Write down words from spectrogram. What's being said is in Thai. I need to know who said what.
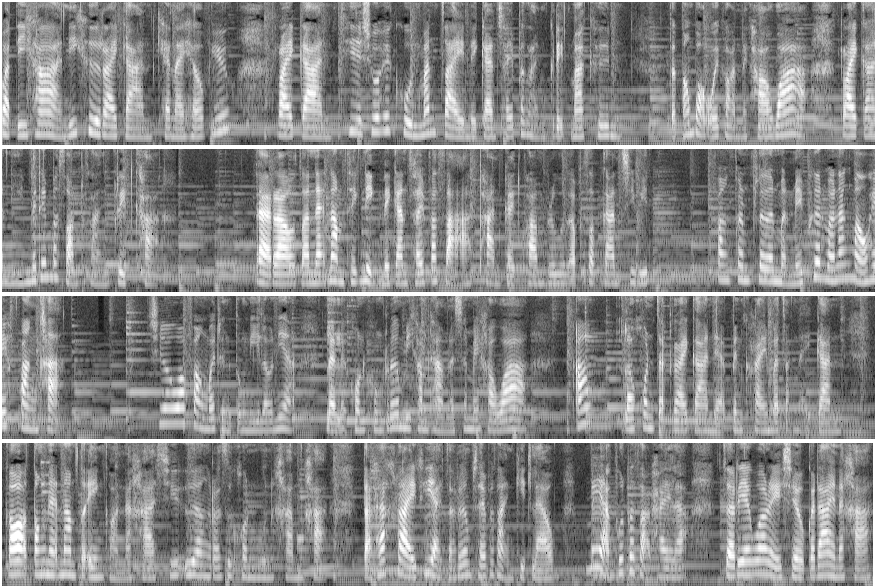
Speaker 1: วัสดีค่ะ นี่คือรายการ Can I Help You รายการที่จะช่วยให้คุณมั่นใจในการใช้ภาษาอังกฤษมากขึ้น แต่ต้องบอกไว้ก่อนนะคะว่า รายการนี้ไม่ได้มาสอนภาษาอังกฤษค่ะ แต่เราจะแนะนำเทคนิคในการใช้ภาษาผ่านเกร็ดความรู้และประสบการณ์ชีวิต ฟังเพลินๆเหมือนไม่เพื่อนมานั่งเมาให้ฟังค่ะ เชื่อว่าฟังมาถึงตรงนี้แล้วเนี่ย หลาย ๆ คนคงเริ่มมีคำถามแล้วใช่ไหมคะว่า เอ้า แล้วคนจัดรายการเนี่ยเป็นใครมาจากไหนกัน ก็ต้องแนะนำตัวเองก่อนนะคะ ชื่อเอื้องรัศคนมูลคำค่ะ แต่ถ้าใครที่อยากจะเริ่มใช้ภาษาอังกฤษแล้ว ไม่อยากพูดภาษาไทยละ จะเรียกว่าเรเชลก็ได้นะคะ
